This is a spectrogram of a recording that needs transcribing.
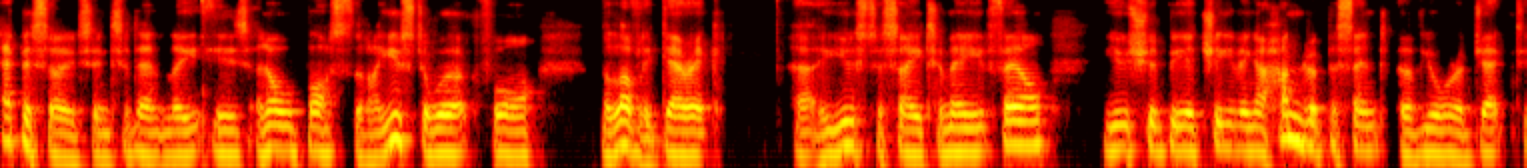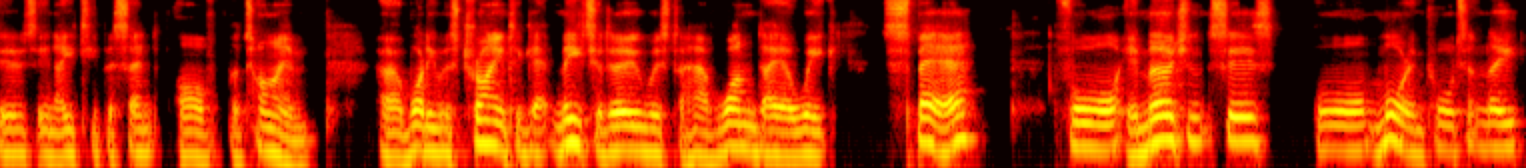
episodes, incidentally, is an old boss that I used to work for, the lovely Derek, uh, who used to say to me, "Phil, you should be achieving 100% of your objectives in 80% of the time. Uh, what he was trying to get me to do was to have one day a week spare for emergencies, or more importantly,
